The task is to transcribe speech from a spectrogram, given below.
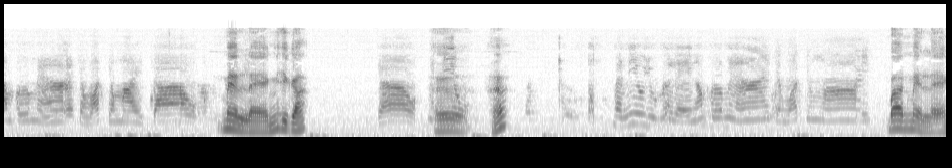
อำเภอแม่อายจังหวัดเชียงใหม่เจ้า แม่แหลงอีกอะเจ้า เอแม่นิอว ฮะแม่นิวอยู่แม่แหลงอำเภอแม่อายจังหวัดเชียงใหม่บ้านแม่แหลง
